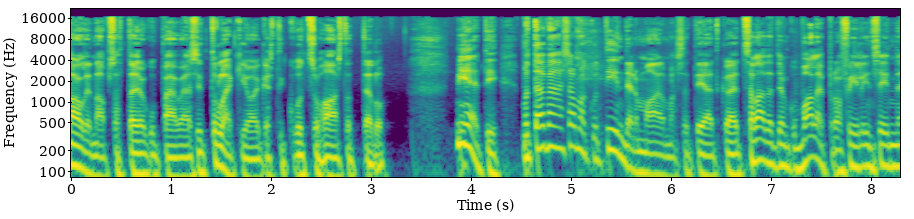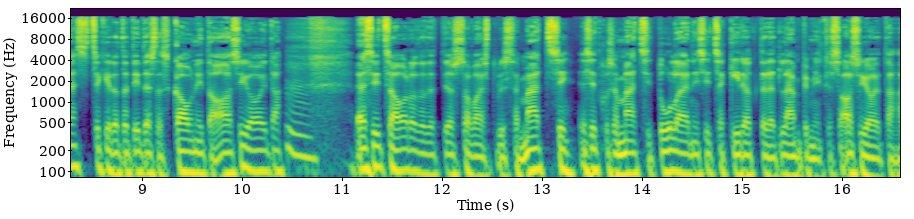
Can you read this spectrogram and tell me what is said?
nalli napsahtaa joku päivä ja sitten tuleekin oikeasti kutsuhaastattelu. Mieti, mutta tämä on vähän sama kuin Tinder-maailmassa, tiedätkö, että sä laitat jonkun valeprofiilin sinne, sit sä kirjoitat itsestäsi kauniita asioita, mm. ja sit sä odotat, että jossain vaiheessa tulisi se mätsi, ja sit kun se mätsi tulee, niin sit sä kirjoittelet lämpimiksessä asioita.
